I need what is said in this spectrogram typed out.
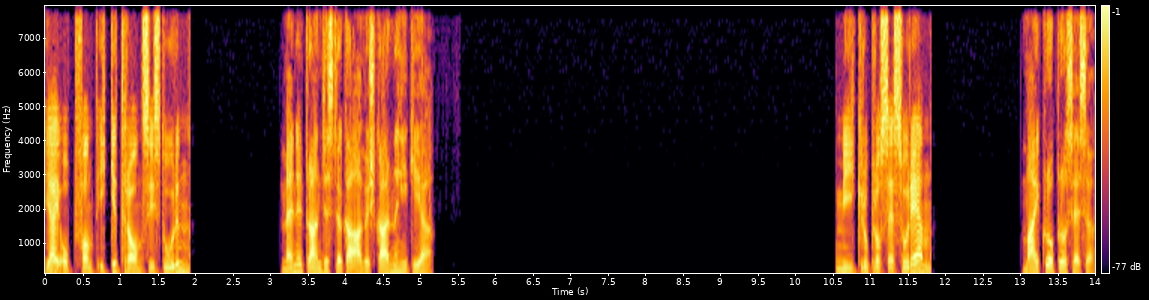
Jeg oppfant ikke transistoren. मैंने ट्रांजिस्टर का आविष्कार नहीं किया Mikroprosessoren. Microprocessor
